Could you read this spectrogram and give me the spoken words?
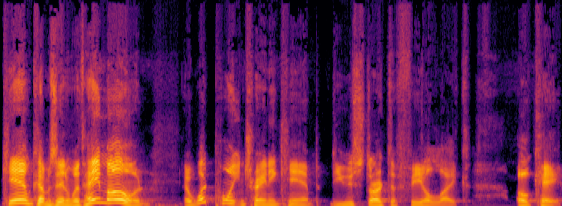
Cam comes in with, "Hey, Moan." At what point in training camp do you start to feel like, okay,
